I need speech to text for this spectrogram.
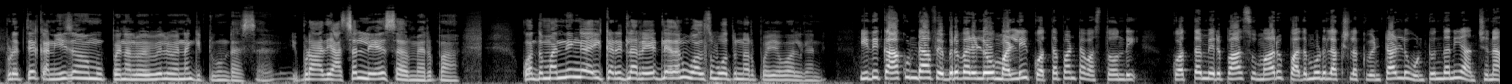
ఇప్పుడైతే కనీసం ముప్పై నలభై వేలు అయినా గిట్టుకుంటారు సార్. ఇప్పుడు అది అసలు లేదు సార్ మిరప. కొంతమంది ఇంకా ఇక్కడ ఇట్లా రేట్ లేదని వలసపోతున్నారు పోయేవాళ్ళు కానీ. ఇది కాకుండా ఫిబ్రవరిలో మళ్ళీ కొత్త పంట వస్తోంది. కొత్త మిరప సుమారు పదమూడు లక్షల క్వింటాళ్ళు ఉంటుందని అంచనా.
